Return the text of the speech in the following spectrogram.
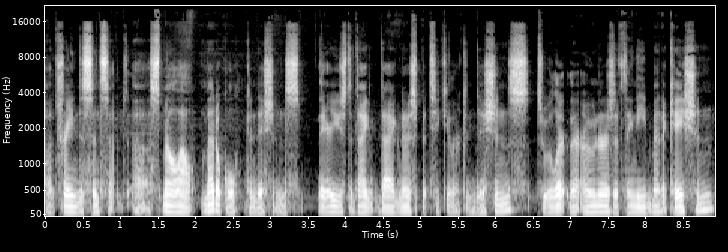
uh, trained to sense, uh, smell out medical conditions. They are used to di- diagnose particular conditions to alert their owners if they need medication.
